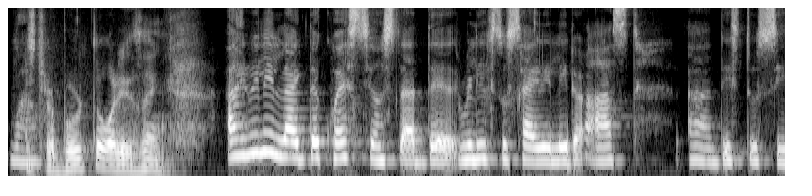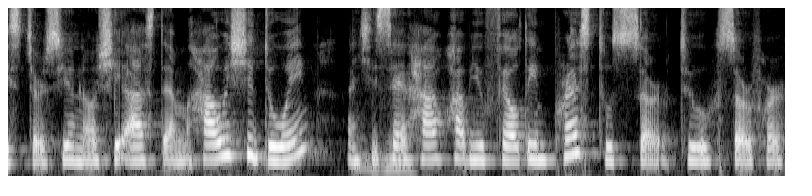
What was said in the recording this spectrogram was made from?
Wow. Sister Aburto, what do you think? I really like the questions that the Relief Society leader asked uh, these two sisters. You know, she asked them, how is she doing? And she said, how have you felt impressed to serve, to serve her?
